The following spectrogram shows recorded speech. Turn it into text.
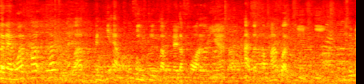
แสดงว่าถ้าถ้าถือว่าเป็นพี่แอมจริงๆแบบในละครอะไรเงี้ยอาจจะทำมากกว่าทีมอีกใช่ไหม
